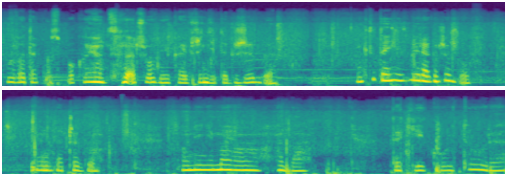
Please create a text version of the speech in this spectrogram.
wpływa tak uspokojąco na człowieka i wszędzie te grzyby. Nikt tutaj nie zbiera grzybów. Nie wiem dlaczego. Oni nie mają chyba takiej kultury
